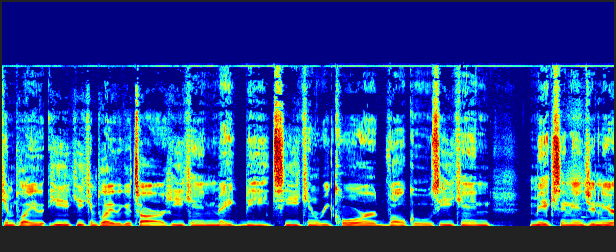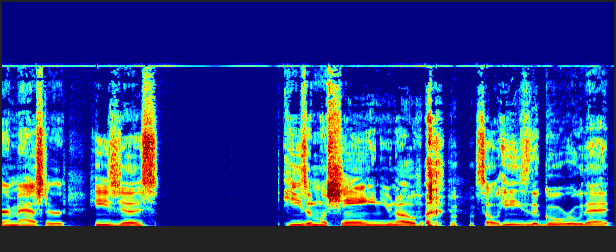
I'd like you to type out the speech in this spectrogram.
can play he he can play the guitar, he can make beats, he can record vocals, he can mix and engineer and master. He's just he's a machine, you know? so he's the guru that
